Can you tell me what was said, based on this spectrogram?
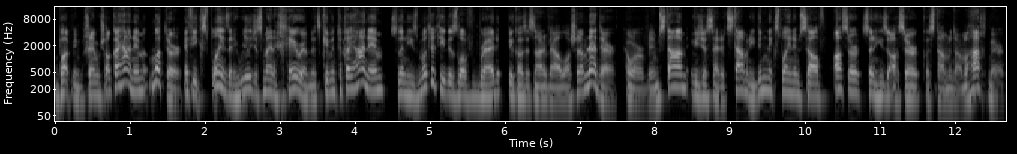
But vim shal Kaihanim mutter. If he explains that he really just meant cherem that's given to Kaihanim, so then he's mutter to eat this loaf of bread because it's not a valid lashon of neder. However, vim stam, if he just said it's stam and he didn't explain himself, aser, so then he's aser because stam nadar malachmer.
